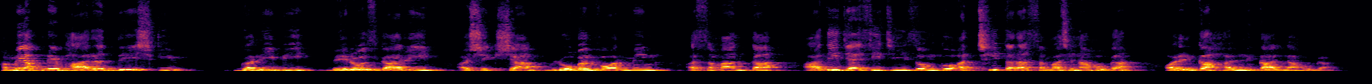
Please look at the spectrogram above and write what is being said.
हमें अपने भारत देश की गरीबी, बेरोजगारी, अशिक्षा, ग्लोबल वार्मिंग, असमानता आदि जैसी चीज़ों को अच्छी तरह समझना होगा और इनका हल निकालना होगा।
